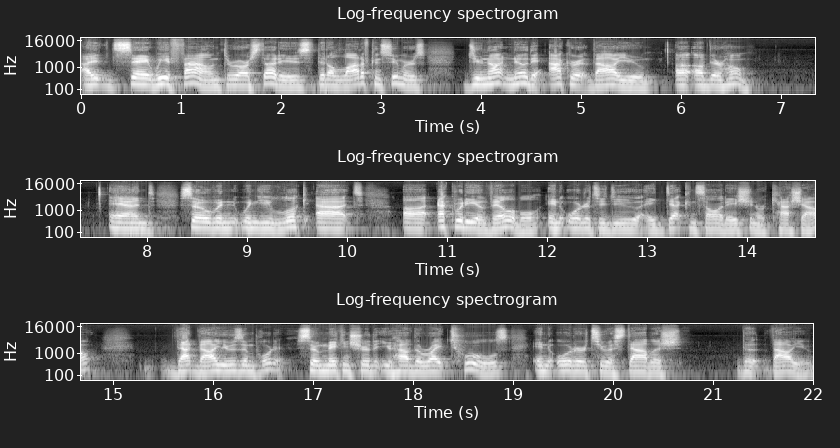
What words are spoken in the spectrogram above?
I'd say we have found through our studies that a lot of consumers do not know the accurate value uh, of their home. And so when, when you look at uh, equity available in order to do a debt consolidation or cash out, that value is important. So making sure that you have the right tools in order to establish the value.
